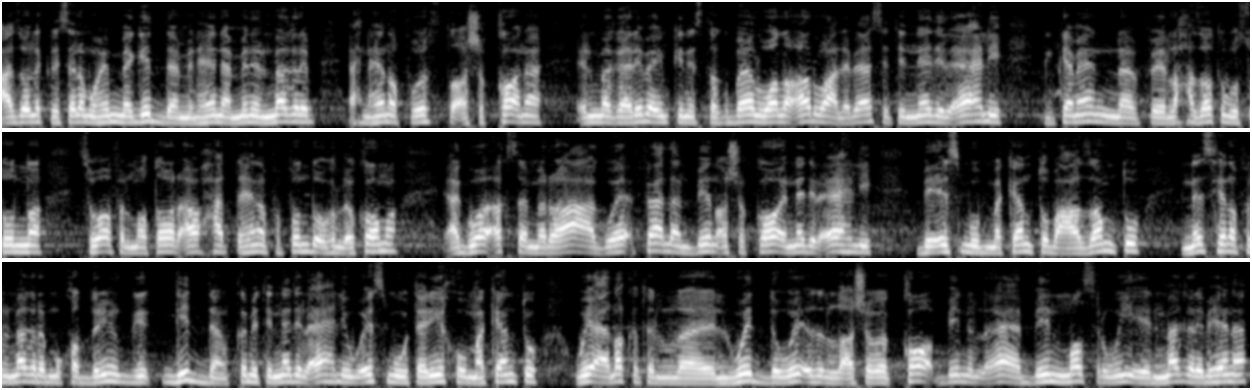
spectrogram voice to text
عايز أقول لك رسالة مهمة جدا من هنا من المغرب. إحنا هنا في وسط أشقائنا المغاربة يمكن استقبال ولا أروع لبعثة النادي الأهلي. كمان في لحظات وصولنا سواء في المطار أو حتى هنا في فندق الإقامة أجواء أكثر من رائعة أجواء فعلا بين أشقاء النادي الأهلي باسمه بمكانته بعظمته. الناس هنا في المغرب مقدرين جدا قيمة النادي الأهلي واسمه وتاريخه ومكانته وعلاقة الود والاشقاء بين بين مصر والمغرب هنا.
